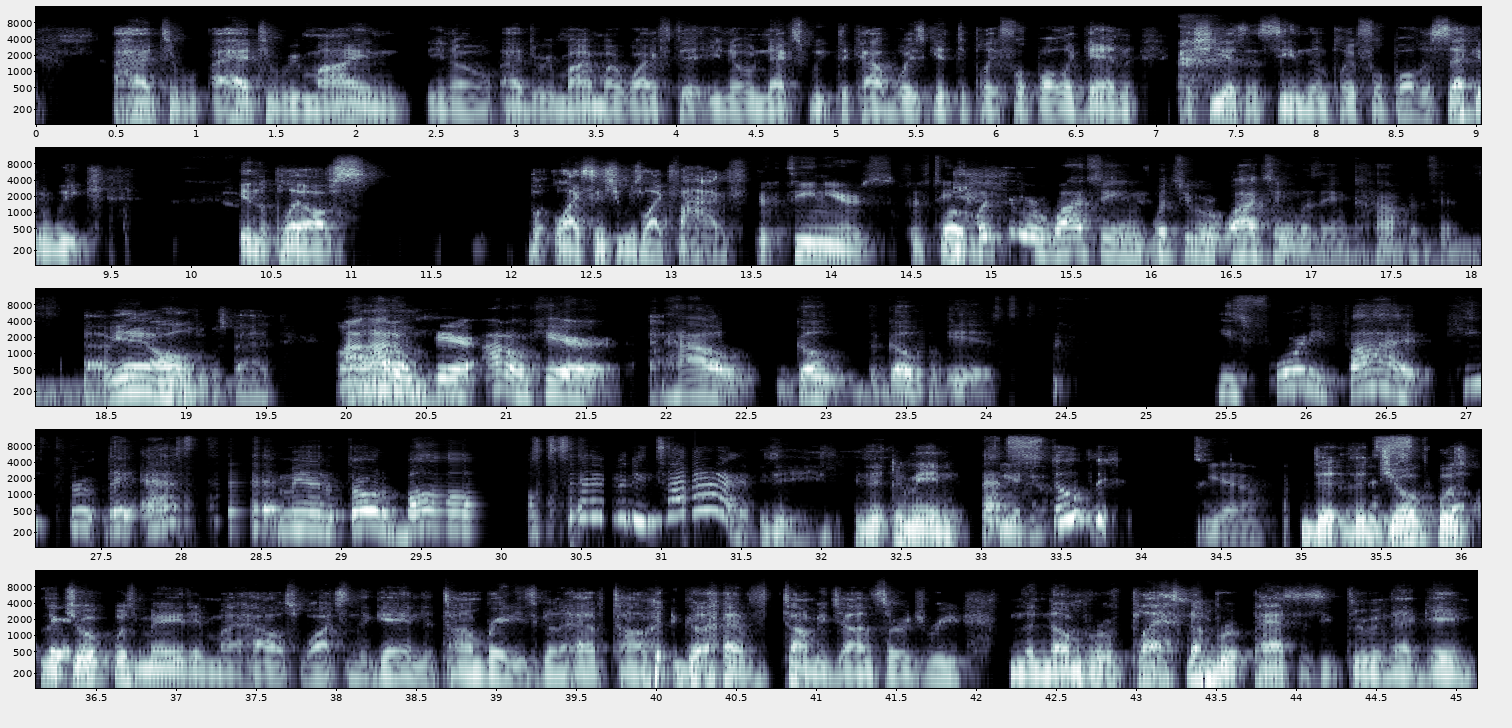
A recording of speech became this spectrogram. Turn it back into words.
I had to I had to remind, you know, I had to remind my wife that, you know, next week the Cowboys get to play football again because she hasn't seen them play football the second week in the playoffs but like since she was like 5. 15 years. 15 What, years. what you were watching, what you were watching was incompetence. Uh, yeah, all of it was bad. I, I don't Um, care. I don't care how goat the goat is. He's 45. He threw. They asked that man to throw the ball 70 times. I mean, That's Yeah. stupid. yeah. the the This is joke was the joke was made in my house watching the game that Tom Brady's going to have Tom going to have Tommy John surgery from the number of pass number of passes he threw in that game.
